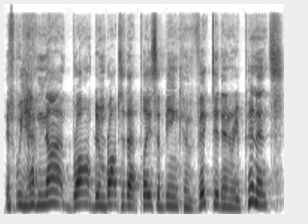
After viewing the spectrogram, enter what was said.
if we have not brought, been brought to that place of being convicted in repentance,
